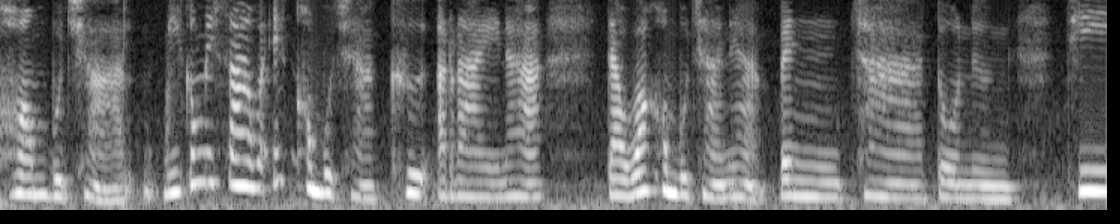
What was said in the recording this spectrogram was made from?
คอมบูชามีก็ไม่ทราบว่าเอ๊ะคอมบูชาคืออะไรนะคะ แต่ว่าคอมบูชาเนี่ยเป็นชาตัวหนึ่งที่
